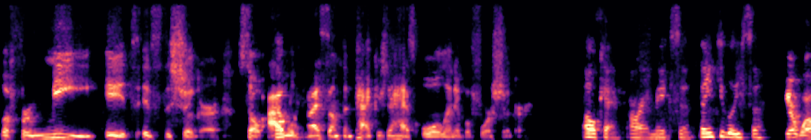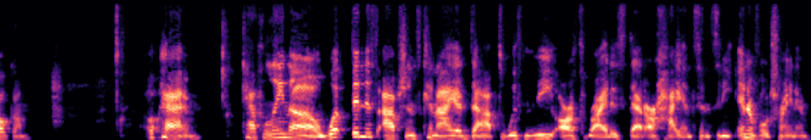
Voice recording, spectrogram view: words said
But for me, it's it's the sugar. So I will buy something packaged that has oil in it before sugar. Okay. All right. Makes sense. Thank you, Lisa. You're welcome. Okay. Kathlena, what fitness options can I adopt with knee arthritis that are high intensity interval training?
